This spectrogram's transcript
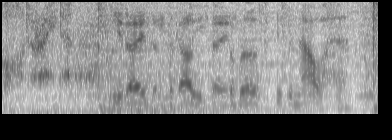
Lord Raiden. I Raiden, god Fate of damn. Earth is in our hands.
